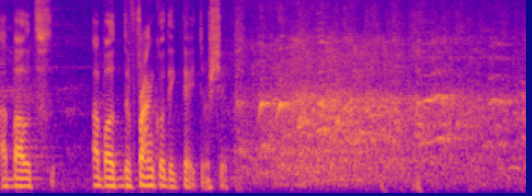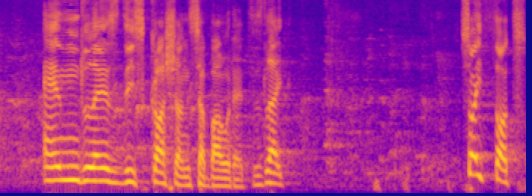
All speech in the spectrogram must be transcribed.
about, about the Franco dictatorship. Endless discussions about it. It's like, so I thought,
